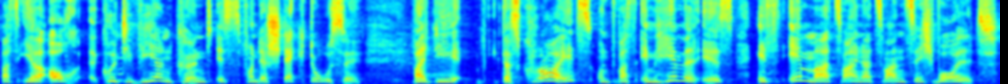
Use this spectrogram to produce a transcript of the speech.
was ihr auch kultivieren könnt, ist von der Steckdose. Weil die, das Kreuz und was im Himmel ist, ist immer 220 Volt.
